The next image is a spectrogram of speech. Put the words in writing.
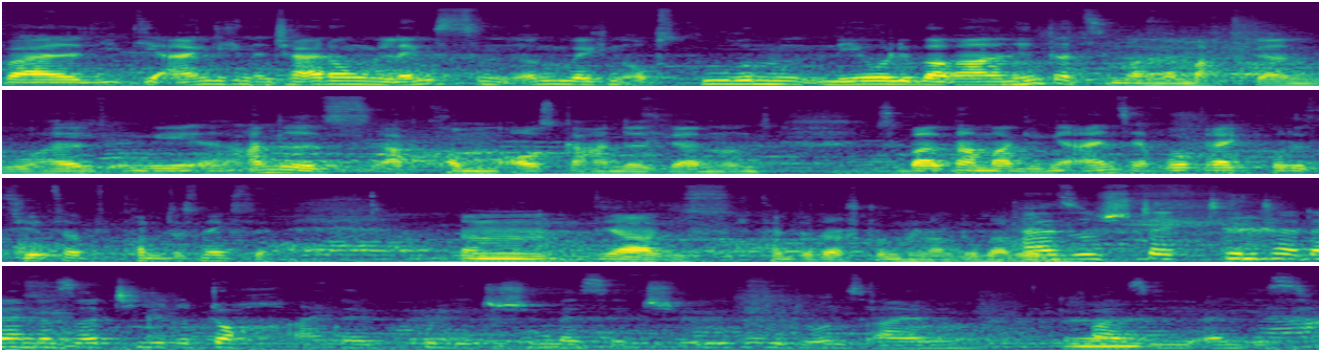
weil die, die eigentlichen Entscheidungen längst in irgendwelchen obskuren neoliberalen Hinterzimmern gemacht werden, wo halt irgendwie Handelsabkommen ausgehandelt werden und sobald man mal gegen eins erfolgreich protestiert hat, kommt das nächste. Ähm, ja, das, ich könnte da stundenlang drüber reden. Also steckt hinter deiner Satire doch eine politische Message, die du uns allen quasi ein bisschen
